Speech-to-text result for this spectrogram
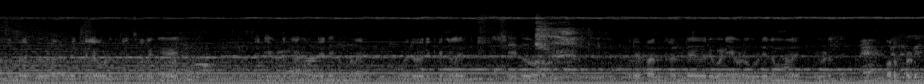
നമ്മളിപ്പോൾ ഇവിടെ വെറ്റില കൊടുത്ത് ചടങ്ങ് കഴിഞ്ഞു. ഇനി ഇവിടെ അങ്ങോട്ട് ഇനി നമ്മൾ ഓരോ ഒരുക്കങ്ങൾ ചെയ്തു തുടങ്ങും. ഒരു പന്ത്രണ്ട് ഒരു മണിയോടുകൂടി നമ്മൾ ഇവിടുന്ന് പുറപ്പെടും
